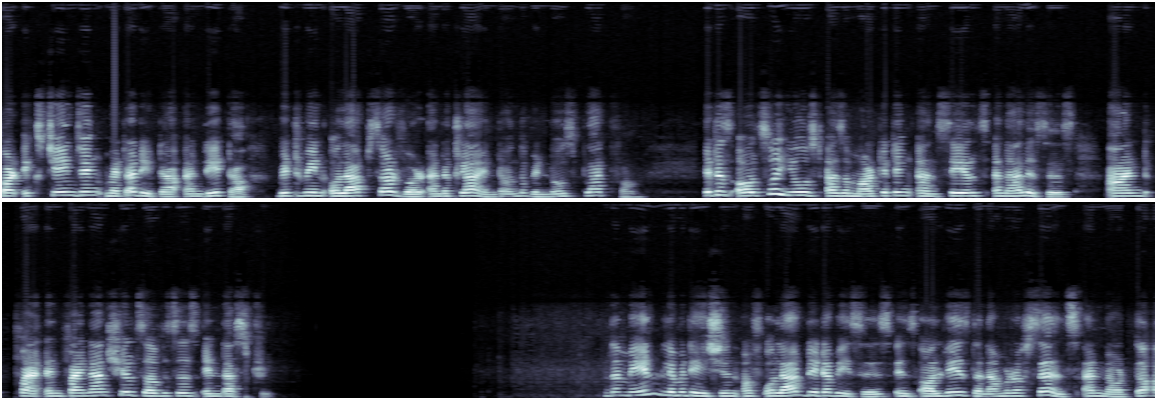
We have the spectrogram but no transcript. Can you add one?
for exchanging metadata and data between OLAP server and a client on the Windows platform. It is also used as a marketing and sales analysis and fi in financial services industry. The main limitation of OLAP databases is always the number of cells and not the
